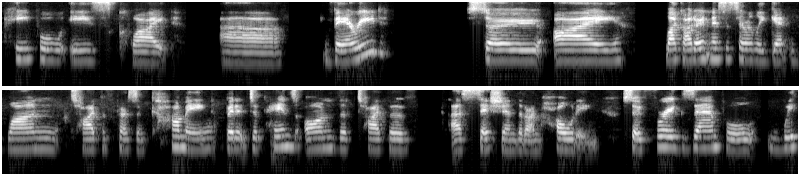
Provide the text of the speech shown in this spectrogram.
people is quite uh, varied. So I like I don't necessarily get one type of person coming, but it depends on the type of uh, session that I'm holding. So, for example, with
